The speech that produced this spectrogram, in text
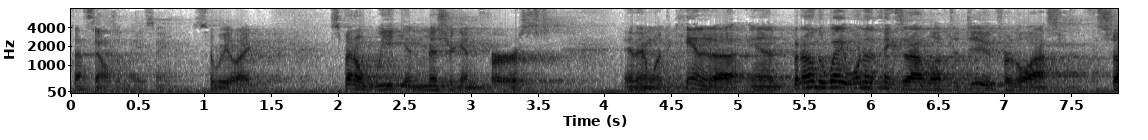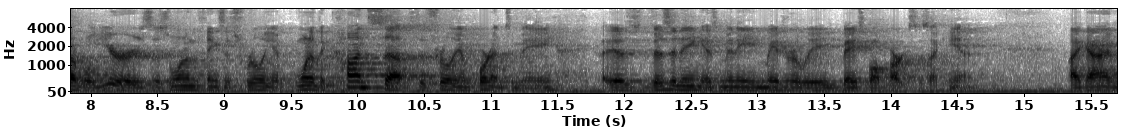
That sounds amazing. So we like spent a week in Michigan first, and then went to Canada. And but on the way, one of the things that I love to do for the last several years is one of the things that's really one of the concepts that's really important to me is visiting as many major league baseball parks as I can. Like I'm,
